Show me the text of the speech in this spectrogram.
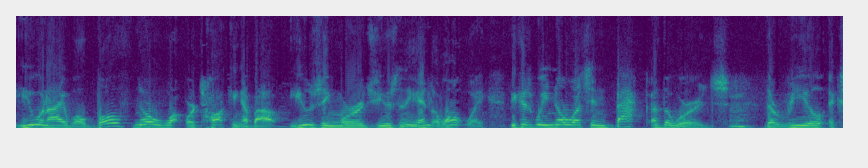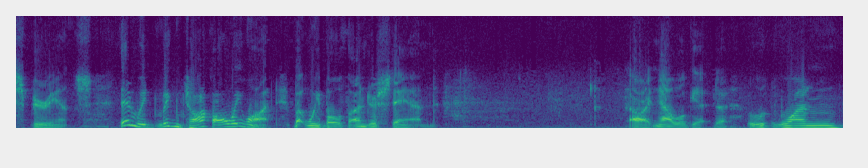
you and I will both know what we're talking about using words, using the end, won't we? Because we know what's in back of the words, the real experience. Then we, we can talk all we want, but we both understand. All right, now we'll get uh, one,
